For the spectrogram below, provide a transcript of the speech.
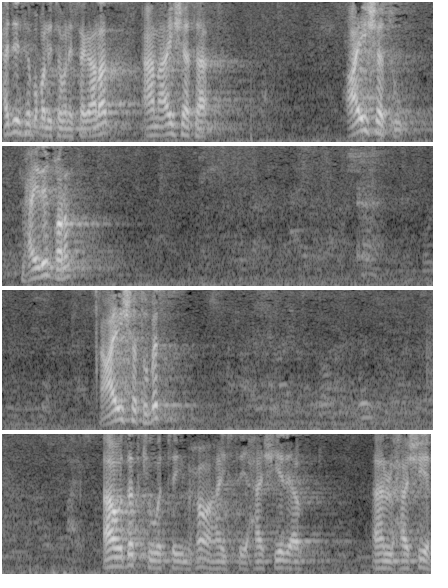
Xadiidka boqol iyo toban iyo sagaalaad can caaishata caaishatu maxaa idiin qoran? Caaishatu bas. Aw dadkii watay muxuu haystay xaashiyadii ahlulxaashiya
